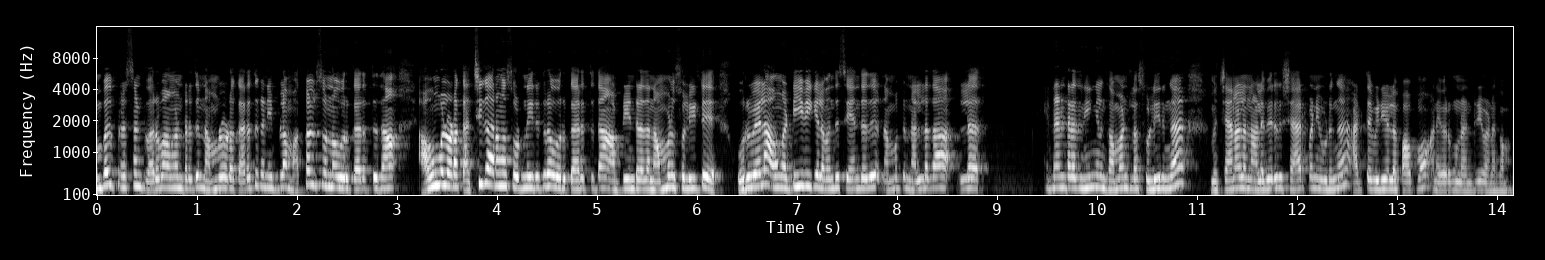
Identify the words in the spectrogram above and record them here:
எண்பது பர்சன்ட் வருவாங்கன்றது நம்மளோட கருத்து கணிப்பில் மக்கள் சொன்ன ஒரு கருத்து தான். அவங்களோட கட்சிக்காரங்க சொல்லியிருக்கிற ஒரு கருத்து தான் அப்படின்றத நம்மளும் சொல்லிட்டு ஒருவேளை அவங்க டிவிக்கில் வந்து சேர்ந்தது நமக்கு நல்லதா இல்லை என்னன்றது நீங்களும் கமெண்ட்டில் சொல்லிடுங்க நம்ம சேனலை நாலு பேருக்கு ஷேர் பண்ணி விடுங்க. அடுத்த வீடியோவில் பார்ப்போம். அனைவருக்கும் நன்றி வணக்கம்.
